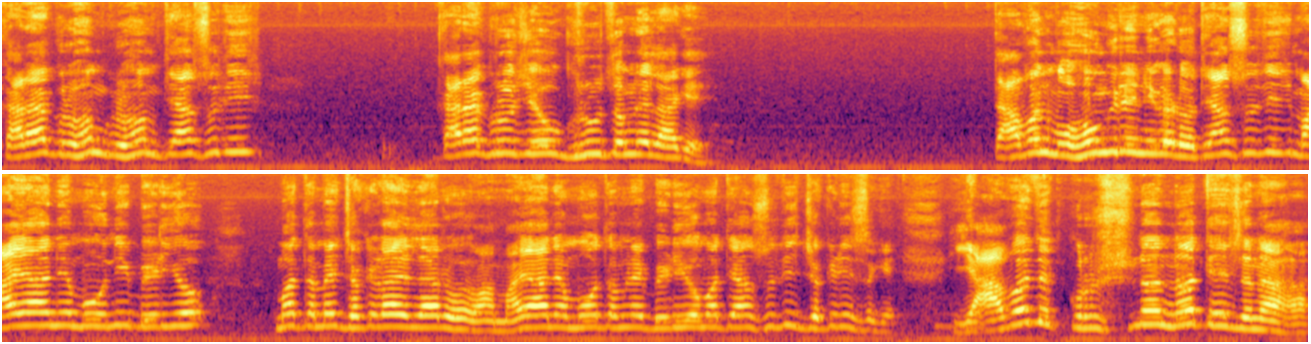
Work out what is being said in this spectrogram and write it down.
કારાગૃહમ ગૃહમ ત્યાં સુધી જ કારાગૃહ જેવું ગૃહ તમને લાગે. તાવન મોહંગરી નીકળો, ત્યાં સુધી જ માયા અને મોહની બેડીઓમાં તમે જકડાયેલા રહો. આ માયા અને મોહ તમને બીડીઓમાં ત્યાં સુધી જકડી શકે. યાવદ કૃષ્ણ ન તે જનાહા.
